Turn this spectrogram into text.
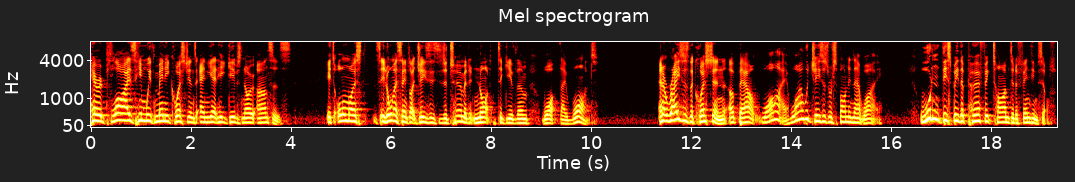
Herod plies him with many questions and yet he gives no answers. It's almost, it almost seems like Jesus is determined not to give them what they want. And it raises the question about why. Why would Jesus respond in that way? wouldn't this be the perfect time to defend himself?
